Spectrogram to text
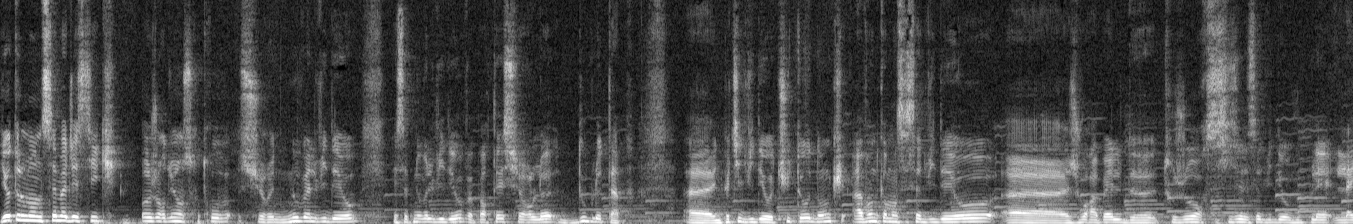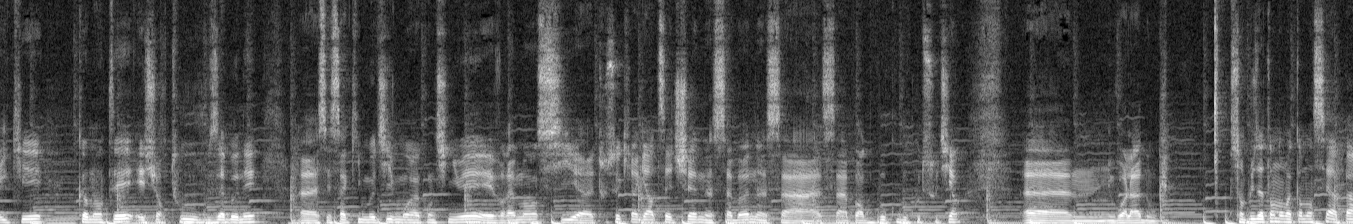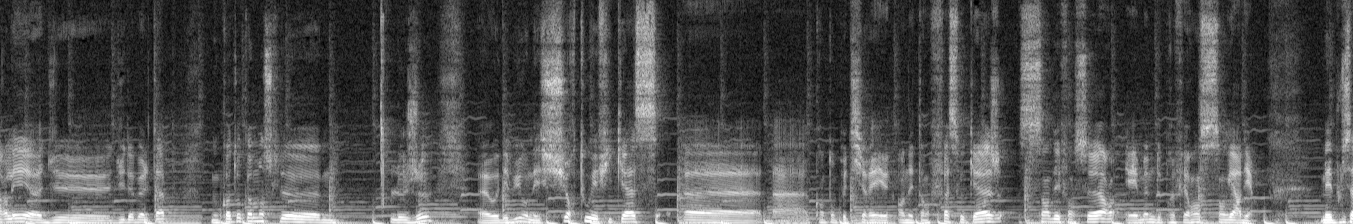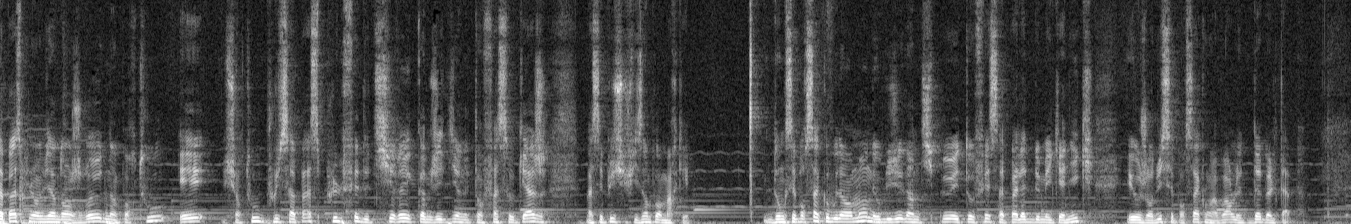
Yo tout le monde, c'est Majestic. Aujourd'hui, on se retrouve sur une nouvelle vidéo et cette nouvelle vidéo va porter sur le double tap. Euh, une petite vidéo tuto donc. Avant de commencer cette vidéo, euh, je vous rappelle de toujours, si cette vidéo vous plaît, liker, commenter et surtout vous abonner. Euh, c'est ça qui me motive moi à continuer et vraiment si tous ceux qui regardent cette chaîne s'abonnent, ça, ça, apporte beaucoup beaucoup de soutien. voilà donc sans plus attendre, on va commencer à parler euh, du, double tap. Donc quand on commence le, jeu, euh, au début on est surtout efficace euh, bah, quand on peut tirer en étant face au cage, sans défenseur et même de préférence sans gardien. Mais plus ça passe, plus on devient dangereux n'importe où, et surtout plus ça passe, plus le fait de tirer, comme j'ai dit, en étant face au cage, bah, c'est plus suffisant pour marquer. Donc c'est pour ça qu'au bout d'un moment, on est obligé d'un petit peu étoffer sa palette de mécanique, et aujourd'hui c'est pour ça qu'on va voir le double tap.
